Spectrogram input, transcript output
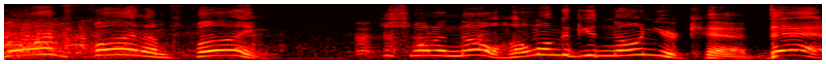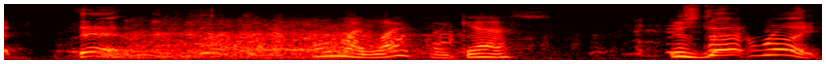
No, I'm fine, I'm fine. Just want to know, how long have you known your cat? Dad! Dad! All my life, I guess. Is that right?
